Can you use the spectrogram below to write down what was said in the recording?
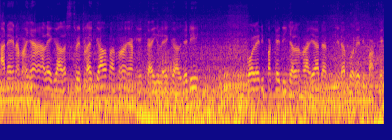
Ada yang namanya legal street legal sama yang enggak ilegal. Jadi boleh dipakai di jalan raya dan tidak boleh dipakai.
